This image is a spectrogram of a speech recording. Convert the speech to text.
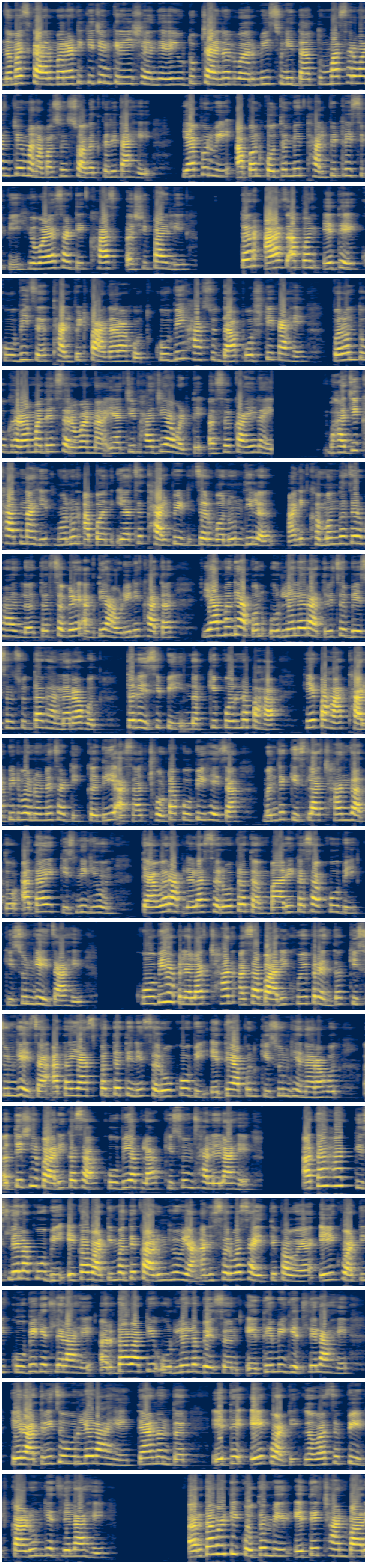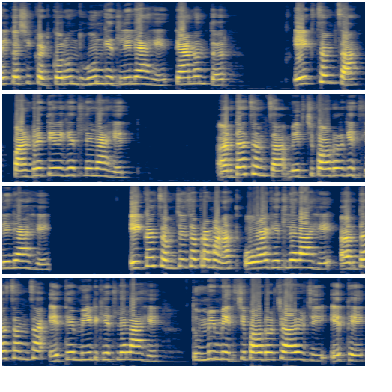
नमस्कार Marathi kitchen creation या YouTube चॅनलवर मी सुनीता तुम्हा सर्वांचे मनापासून स्वागत करीत आहे. यापूर्वी आपण कोथिंबीर थालपीठ रेसिपी हिवाळ्यासाठी खास अशी पाहिली. तर आज आपण येथे कोबीचं थालपीठ पाहणार आहोत. कोबी हा सुद्धा पौष्टिक आहे परंतु घरामध्ये सर्वांना याची भाजी आवडते असं काही नाही. भाजी खात नाहीत म्हणून आपण याचं थालपीठ जर बनवून दिलं आणि खमंग जर भाजलं तर सगळे अगदी आवडीने खातात. यामध्ये आपण उरलेलं रात्रीचं बेसनसुद्धा घालणार आहोत. तर रेसिपी नक्की पूर्ण पहा. हे पहा थालपीठ बनवण्यासाठी कधी असा छोटा कोबी घ्यायचा. म्हणजे किसला छान जातो. आता एक किसणी घेऊन त्यावर आपल्याला सर्वप्रथम बारीक असा कोबी किसून घ्यायचा आहे. कोबी आपल्याला छान असा बारीक होईपर्यंत किसून घ्यायचा. आता याच पद्धतीने सर्व कोबी येथे आपण किसून घेणार आहोत. अतिशय बारीक असा कोबी आपला किसून झालेला आहे. आता हा किसलेला कोबी एका वाटीमध्ये काढून घेऊया आणि सर्व साहित्य पाहूया. एक वाटी कोबी घेतलेला आहे. अर्धा वाटी उरलेलं बेसन येथे मी घेतलेलं आहे. हे रात्रीचं उरलेलं आहे. त्यानंतर येथे एक वाटी गव्हाचं पीठ काढून घेतलेलं आहे. अर्धा वाटी कोथिंबीर येथे छान बारीक अशी कट करून धुवून घेतलेली आहे. त्यानंतर एक चमचा पांढरे तीळ घेतलेले आहेत. अर्धा चमचा मिरची पावडर घेतलेली आहे. एका चमच्याच्या प्रमाणात ओवा घेतलेला आहे. अर्धा चमचा येथे मीठ घेतलेला आहे. तुम्ही मिरची पावडरच्या ऐवजी येथे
